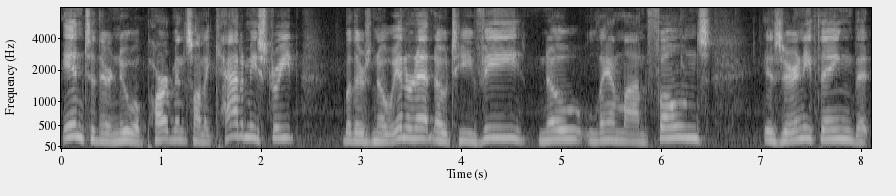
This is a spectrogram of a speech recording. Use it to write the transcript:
into their new apartments on Academy Street, but there's no internet, no TV, no landline phones. Is there anything that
